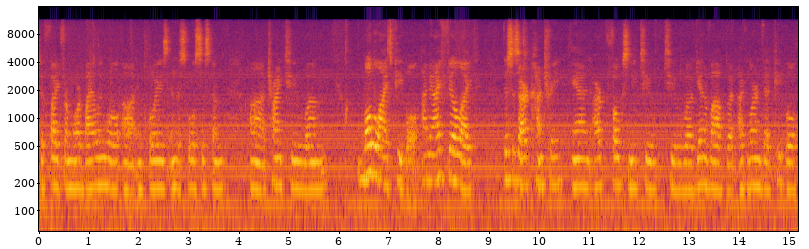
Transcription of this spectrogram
to fight for more bilingual uh, employees in the school system, uh, trying to um, mobilize people. I mean, I feel like this is our country and our folks need to, to uh, get involved, but I've learned that people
